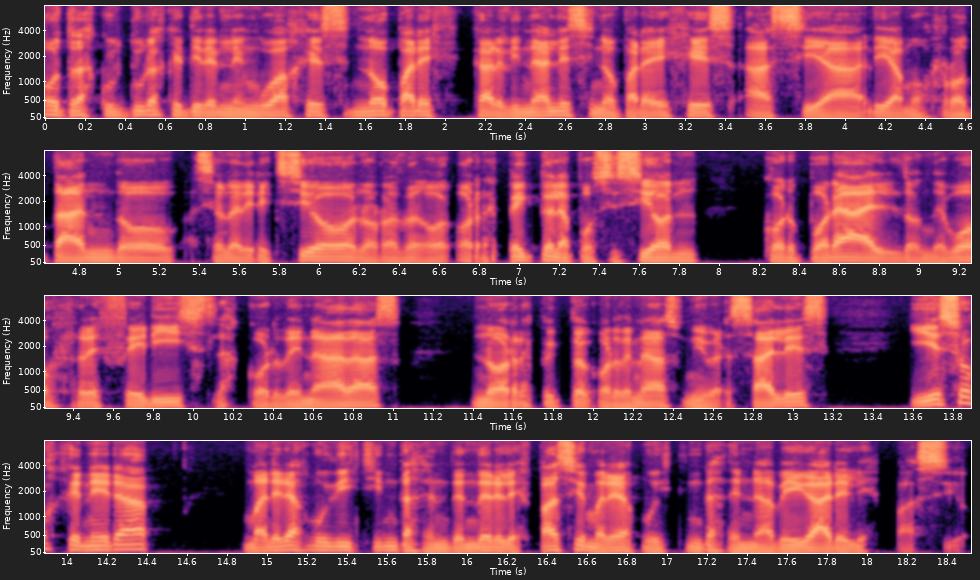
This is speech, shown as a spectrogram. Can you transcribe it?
otras culturas que tienen lenguajes no para ejes cardinales, sino para ejes hacia, digamos, rotando hacia una dirección o, respecto a la posición corporal, donde vos referís las coordenadas, no respecto a coordenadas universales. Y eso genera maneras muy distintas de entender el espacio y maneras muy distintas de navegar el espacio.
